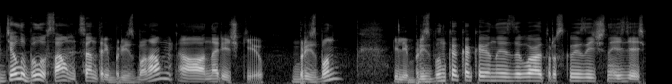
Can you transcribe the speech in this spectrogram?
Дело было в самом центре Брисбена, а, на речке Брисбен или Брисбенка, как ее называют русскоязычные здесь,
